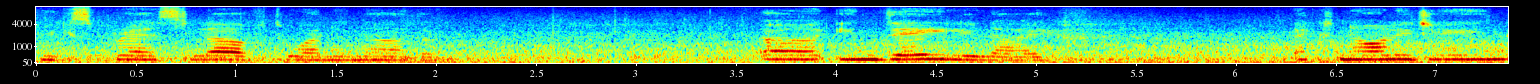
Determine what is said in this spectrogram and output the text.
to express love to one another. Uh, in daily life, acknowledging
